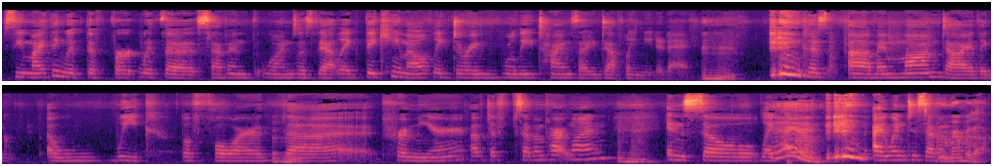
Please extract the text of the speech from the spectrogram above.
See, my thing with the fir- with the seventh ones was that like they came out like during really times that I definitely needed it Mm-hmm. because uh, my mom died like a week before Mm-hmm. the premiere of the seven part one, Mm-hmm. and so like I I went to seven. I remember that.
